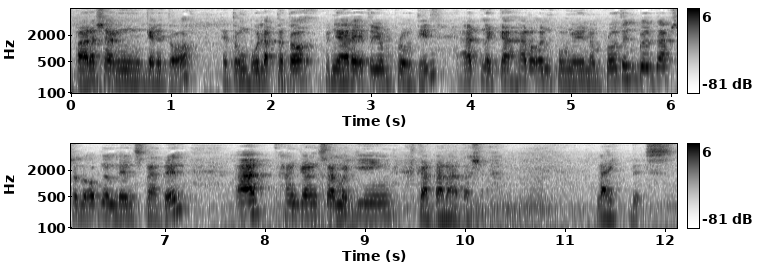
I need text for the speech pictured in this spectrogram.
para siyang ganito. Itong bulak na to, kunyari ito yung protein. At nagkakaroon po ngayon ng protein buildup sa loob ng lens natin. At hanggang sa maging katarata siya. Like this.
